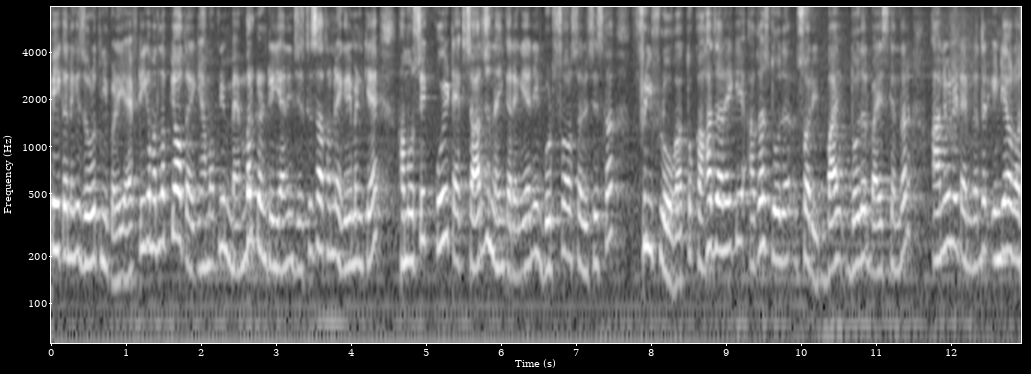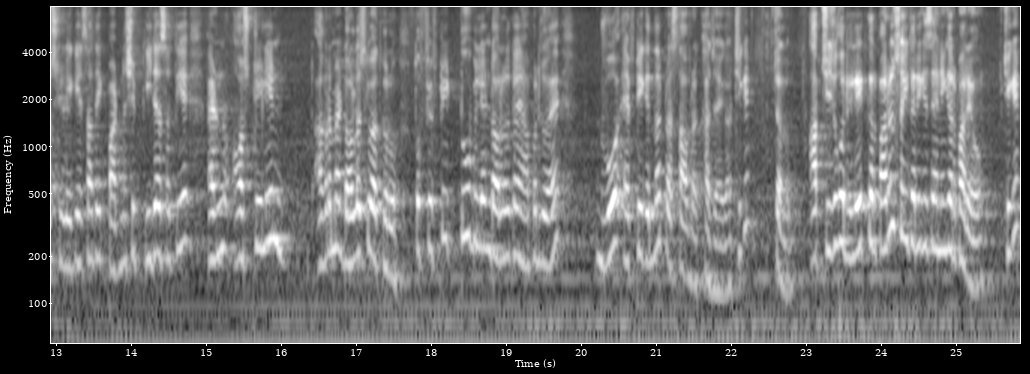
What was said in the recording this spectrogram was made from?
पे करने की ज़रूरत नहीं पड़ेगी। एफटी का मतलब क्या होता है कि हम अपनी मेंबर कंट्री यानी जिसके साथ हमने एग्रीमेंट किया है, हम उसे कोई टैक्स चार्ज नहीं करेंगे, यानी गुड्स और सर्विसेज़ का फ्री फ्लो होगा। तो कहा जा रहा है कि अगस्त दो सॉरी दो हज़ार बाईस के अंदर, आने वाले टाइम के अंदर इंडिया और ऑस्ट्रेलिया के साथ एक पार्टनरशिप की जा सकती है। एंड ऑस्ट्रेलियन अगर मैं डॉलर्स की बात करूँ तो 52 बिलियन डॉलर का यहाँ पर जो है वो एफटी के अंदर प्रस्ताव रखा जाएगा, ठीक है? चलो, आप चीज़ों को रिलेट कर पा रहे हो, सही तरीके से नहीं कर पा रहे हो? ठीक है?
